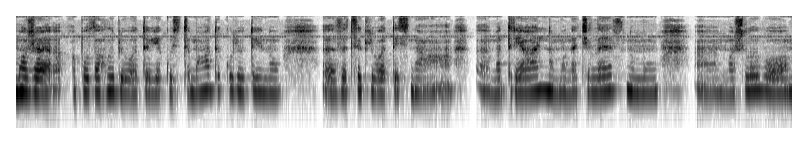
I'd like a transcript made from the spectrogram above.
Може або заглиблювати в якусь тематику людину, е, зациклюватись на е, матеріальному, на тілесному, е, можливо,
